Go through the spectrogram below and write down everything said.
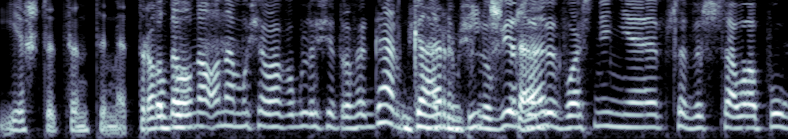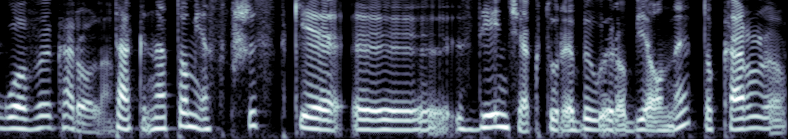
jeszcze centymetrowo. Podobno ona musiała w ogóle się trochę garbić, Garbić, na tym ślubie, tak. żeby właśnie nie przewyższała pół głowy Karola. Tak, natomiast wszystkie y, zdjęcia, które były robione, to Karol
